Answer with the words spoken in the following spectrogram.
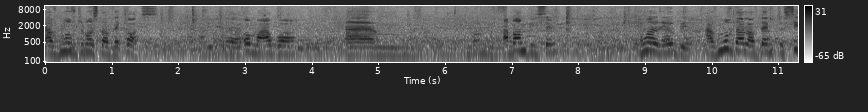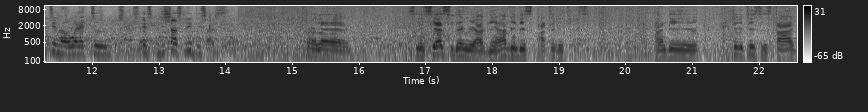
I've moved most of the courts. Uh, Omoagwo, um, Aboh Mbaise, I've moved all of them to sit in Owerri to expeditiously discuss. Well, uh, since yesterday we have been having these activities, and the activities is tagged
